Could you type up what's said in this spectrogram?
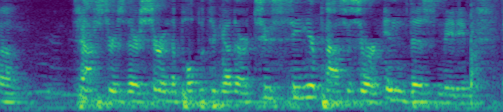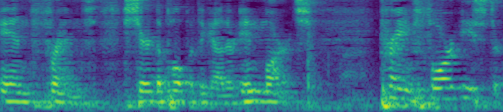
um, pastors that are sharing the pulpit together. Our two senior pastors who are in this meeting and friends shared the pulpit together in March, praying for Easter.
